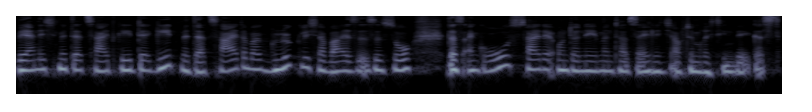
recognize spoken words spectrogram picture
wer nicht mit der Zeit geht, der geht mit der Zeit, aber glücklicherweise ist es so, dass ein Großteil der Unternehmen tatsächlich auf dem richtigen Weg ist.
